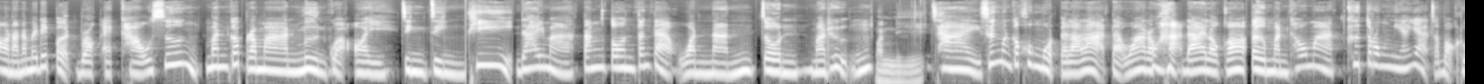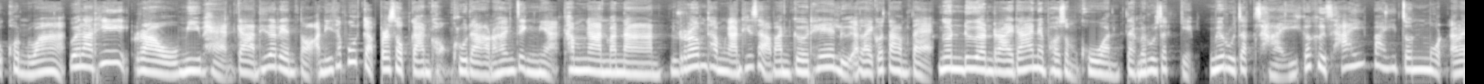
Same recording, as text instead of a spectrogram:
ตอนนั้นนะไม่ได้เปิด block account ซึ่งมันก็ประมาณหมื่นกว่าออยจริง ๆ ที่ได้มาตั้งต้นตั้งแต่วันนั้นจนมาถึงวันนี้ ใช่ ซึ่งมันก็คงหมดไปแล้วล่ะ แต่ว่าเราหาได้เราก็เติมมันเข้ามา คือตรงเนี้ยอยากจะบอกทุกคนว่า เวลาที่เรามีแผนการที่จะเรียนต่ออันนี้ถ้าพูดกับประสบการณ์ของครูดาวนะคะจริงๆเนี่ยทำงานมานาน เริ่มทำงานที่สถาบันเกอเทหรืออะไรก็ตามแต่เงินเดือนรายได้เนี่ยพอสมควร แต่ไม่รู้จักเก็บ ไม่รู้จักใช้ก็คือใช้ไปจนหมดอะไร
